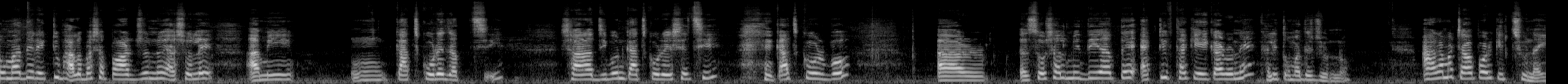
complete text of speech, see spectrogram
তোমাদের একটু ভালোবাসা পাওয়ার জন্যই আসলে আমি কাজ করে যাচ্ছি। সারা জীবন কাজ করে এসেছি। কাজ করব। আর সোশ্যাল মিডিয়াতে অ্যাক্টিভ থাকে এই কারণে খালি তোমাদের জন্য। আর আমার চাওয়া পাওয়ার কিচ্ছু নাই।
